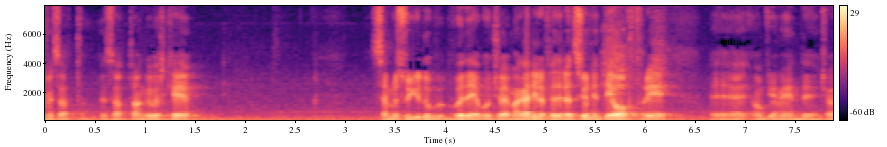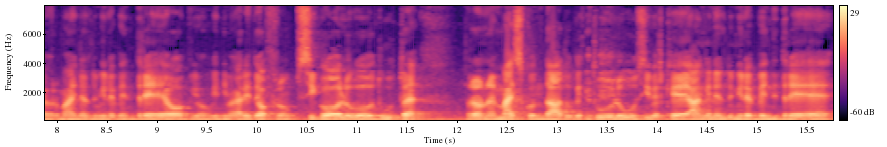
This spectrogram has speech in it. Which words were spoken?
Esatto, esatto, anche perché sempre su YouTube vedevo, cioè magari la federazione ti offre, eh, ovviamente, cioè ormai nel 2023 è ovvio, quindi magari ti offre un psicologo, tutto, eh, però non è mai scontato che tu lo usi perché anche nel 2023 è,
